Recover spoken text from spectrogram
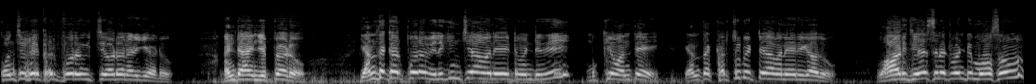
కొంచెమే కర్పూరం ఇచ్చాడు అని అడిగాడు. అంటే ఆయన చెప్పాడు ఎంత కర్పూరం వెలిగించావనేటువంటిది ముఖ్యం అంతే. ఎంత ఖర్చు పెట్టావనేది కాదు. వాడు చేసినటువంటి మోసం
